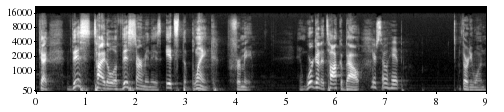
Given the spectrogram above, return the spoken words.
Okay. This title of this sermon is It's the blank for me. And we're going to talk about You're so hip. 31.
